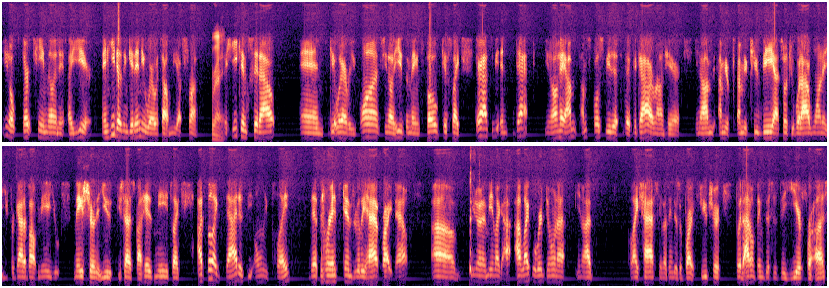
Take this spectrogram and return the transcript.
you know, thirteen million a year, and he doesn't get anywhere without me up front. right. He can sit out and get whatever he wants. You know, he's the main focus. Like there has to be and Dak. You know, hey, I'm I'm supposed to be the, the, the guy around here. You know, I'm I'm your I'm your QB. I told you what I wanted. You forgot about me. You made sure that you you satisfied his needs. Like I feel like that is the only play that the Redskins really have right now. Um, you know what I mean? Like I, I like what we're doing. I you know I like Haskins. I think there's a bright future, but I don't think this is the year for us,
